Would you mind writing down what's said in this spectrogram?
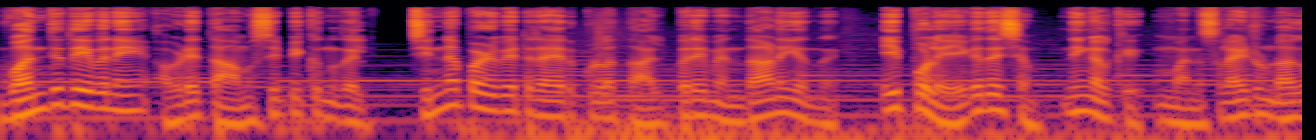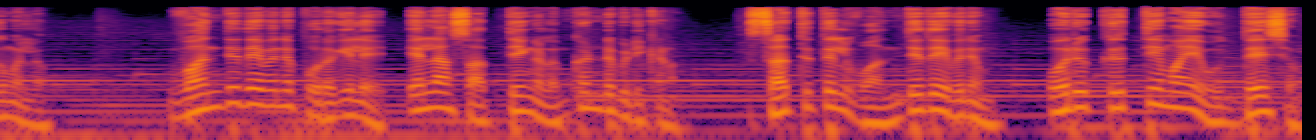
വന്ധ്യദേവനെ അവിടെ താമസിപ്പിക്കുന്നതിൽ ചിന്ന പഴുവേറ്റരായർക്കുള്ള താല്പര്യം എന്താണ് എന്ന് ഇപ്പോൾ ഏകദേശം നിങ്ങൾക്ക് മനസ്സിലായിട്ടുണ്ടാകുമല്ലോ. വന്ധ്യദേവന് പുറകിലെ എല്ലാ സത്യങ്ങളും കണ്ടുപിടിക്കണം. സത്യത്തിൽ വന്ധ്യദേവനും ഒരു കൃത്യമായ ഉദ്ദേശം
